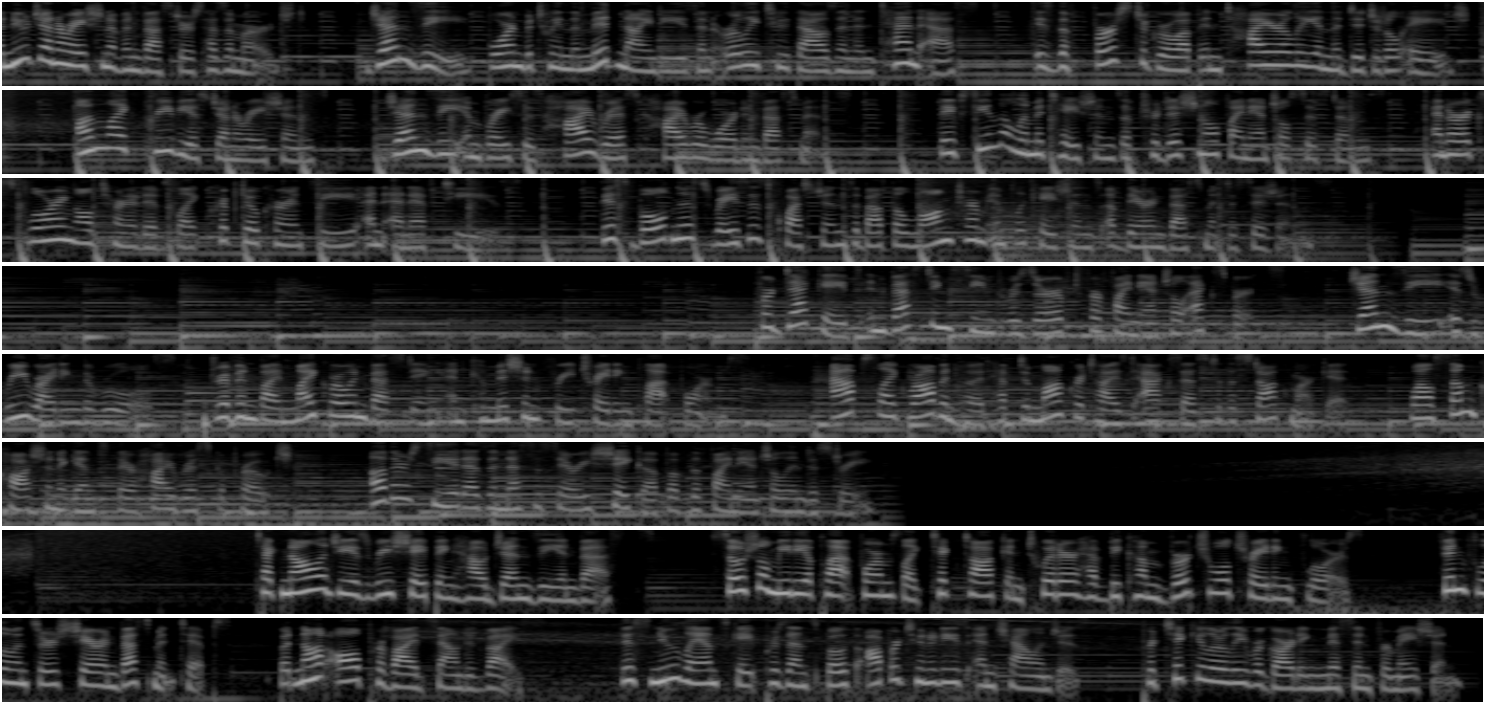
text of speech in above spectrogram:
A new generation of investors has emerged. Gen Z, born between the mid-90s and early 2010s, is the first to grow up entirely in the digital age. Unlike previous generations, Gen Z embraces high-risk, high-reward investments. They've seen the limitations of traditional financial systems and are exploring alternatives like cryptocurrency and NFTs. This boldness raises questions about the long-term implications of their investment decisions. For decades, investing seemed reserved for financial experts. Gen Z is rewriting the rules, driven by micro-investing and commission-free trading platforms. Apps like Robinhood have democratized access to the stock market. While some caution against their high-risk approach, others see it as a necessary shakeup of the financial industry. Technology is reshaping how Gen Z invests. Social media platforms like TikTok and Twitter have become virtual trading floors. Finfluencers share investment tips, but not all provide sound advice. This new landscape presents both opportunities and challenges, particularly regarding misinformation.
